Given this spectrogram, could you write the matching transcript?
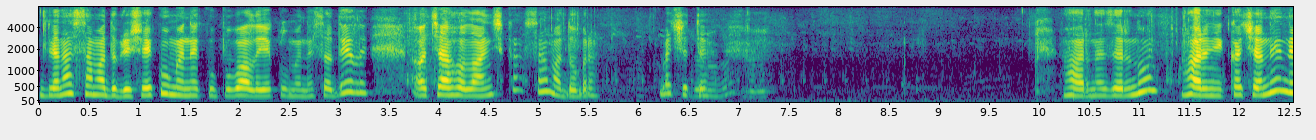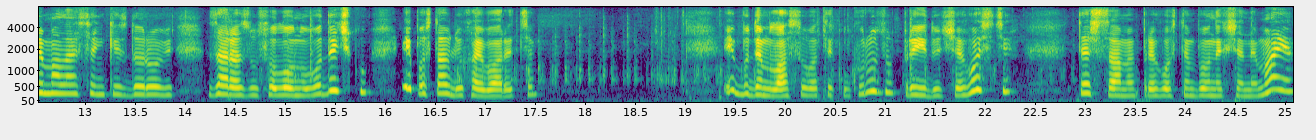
Для нас сама добріша. Яку ми не купували, яку ми не садили. А оця голландська сама добра. Бачите? Гарне зерно, гарні качанини малесенькі, здорові. Зараз у солону водичку і поставлю, хай вариться. І будемо ласувати кукурудзу. Приїдуть ще гості. Те ж саме пригостимо, бо в них ще немає.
